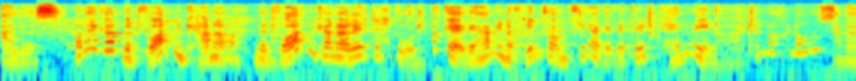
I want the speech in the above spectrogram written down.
alles. Oh mein Gott, mit Worten kann er. Mit Worten kann er richtig gut. Okay, wir haben ihn auf jeden Fall um den Finger gewickelt. Werden wir ihn heute noch los? Aber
